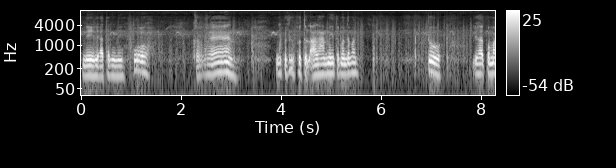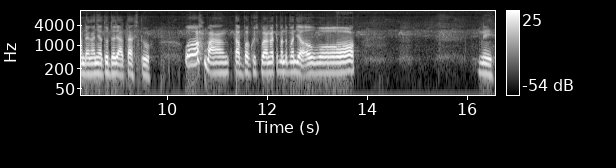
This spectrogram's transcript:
Ini lihatan ini. Wah, keren. Ini betul-betul alami teman-teman. Tuh, lihat pemandangannya tuh dari atas tuh. Wah, mantap, bagus banget teman-teman. Ya Allah. Ini,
